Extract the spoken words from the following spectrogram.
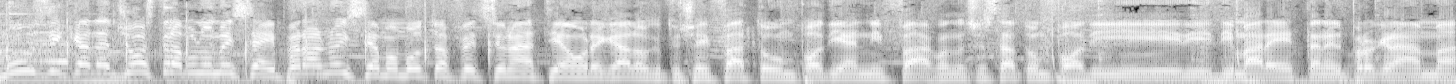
Musica da giostra volume 6, però noi siamo molto affezionati a un regalo che tu ci hai fatto un po' di anni fa, quando c'è stato un po' di, di- di maretta nel programma.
